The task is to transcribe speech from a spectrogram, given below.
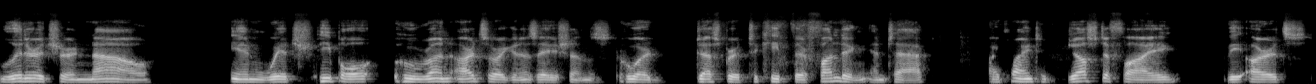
literature now in which people who run arts organizations who are desperate to keep their funding intact are trying to justify the arts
